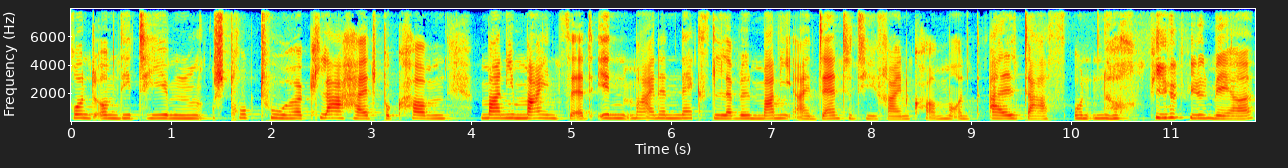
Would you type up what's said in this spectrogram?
rund um die Themen Struktur, Klarheit bekommen, Money Mindset in meine Next Level Money Identity reinkommen und all das und noch viel, viel mehr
